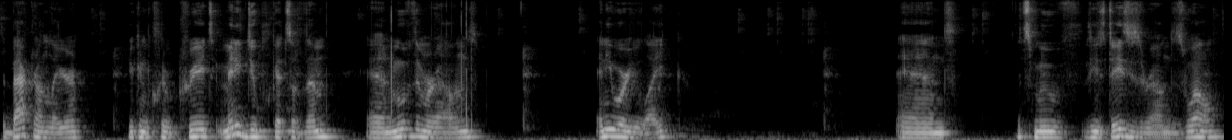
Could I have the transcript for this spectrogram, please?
the background layer, you can create many duplicates of them and move them around anywhere you like. And let's move these daisies around as well.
